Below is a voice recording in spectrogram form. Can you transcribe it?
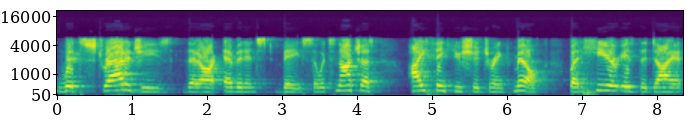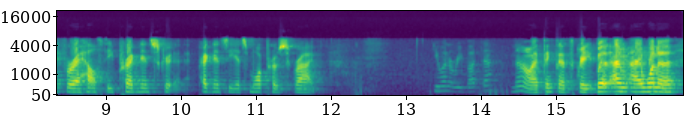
with strategies that are evidence based. So it's not just, I think you should drink milk, but here is the diet for a healthy pregnancy. It's more prescribed. You want to rebut that? No, I think that's great. But I, I want to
